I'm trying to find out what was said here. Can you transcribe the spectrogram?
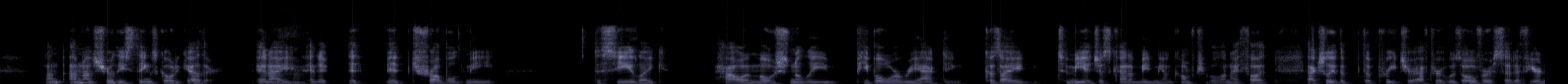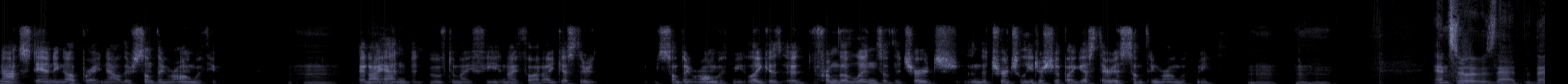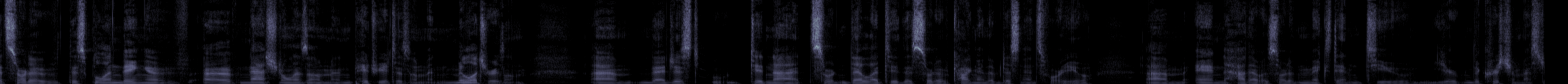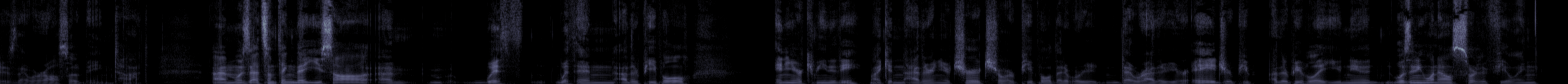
I'm, I'm not sure these things go together. And I Mhm. and it, it it troubled me to see like how emotionally people were reacting because I to me it just kind of made me uncomfortable. And I thought actually the the preacher after it was over said, if you're not standing up right now, there's something wrong with you. Mhm. And I Mhm. hadn't been moved to my feet, and I thought, I guess there's something wrong with me. Like as, uh, from the lens of the church and the church leadership, I guess there is something wrong with me. Mm-hmm. And so it was that that sort of this blending of of nationalism and patriotism and militarism um, that just did not sort that led to this sort of cognitive dissonance for you, um, and how that was sort of mixed into your the Christian messages that were also being taught. Um, was that something that you saw um, with within other people in your community, like in either in your church or people that were that were either your age or peop other people that you knew? Was anyone else sort of feeling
